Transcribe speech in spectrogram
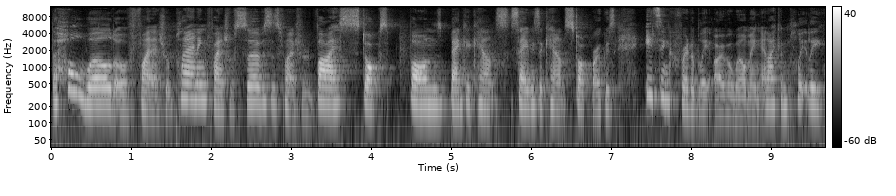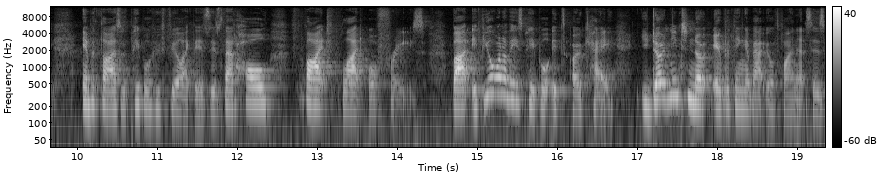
The whole world of financial planning, financial services, financial advice, stocks, bonds, bank accounts, savings accounts, stockbrokers, it's incredibly overwhelming. And I completely empathize with people who feel like this. It's that whole fight, flight, or freeze. But if you're one of these people, it's okay. You don't need to know everything about your finances.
